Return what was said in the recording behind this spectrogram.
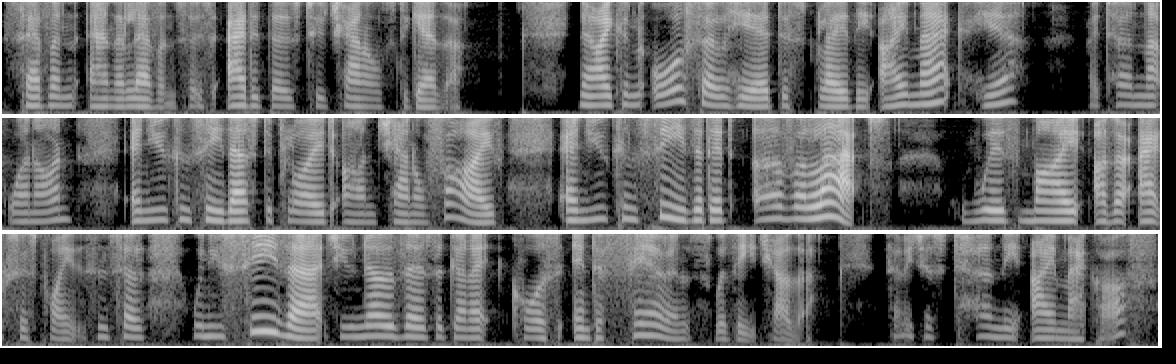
7 and 11. So it's added those two channels together. Now I can also here display the iMac here. I turn that one on and you can see that's deployed on channel 5 and you can see that it overlaps with my other access points. And so when you see that, you know there's going to cause interference with each other. So let me just turn the iMac off.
